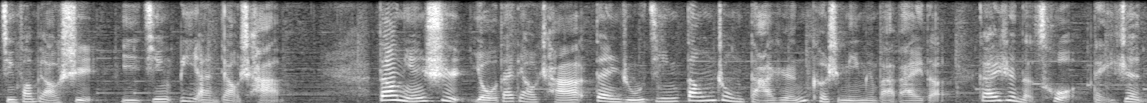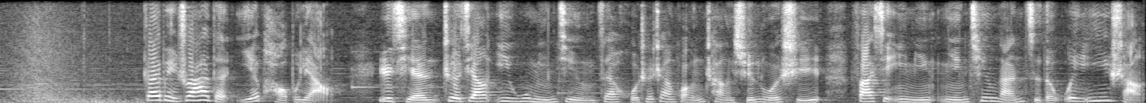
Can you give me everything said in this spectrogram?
警方表示已经立案调查，当年事有待调查，但如今当众打人可是明明白白的，该认的错得认，该被抓的也跑不了。日前，浙江义乌民警在火车站广场巡逻时，发现一名年轻男子的卫衣上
